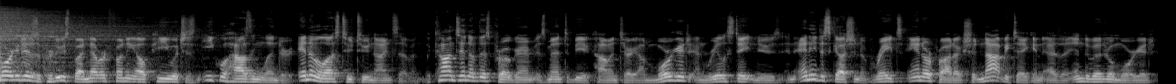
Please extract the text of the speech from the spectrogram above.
Mortgages is produced by Network Funding LP, which is an equal housing lender, NMLS 2297. The content of this program is meant to be a commentary on mortgage and real estate news, and any discussion of rates and or products should not be taken as an individual mortgage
